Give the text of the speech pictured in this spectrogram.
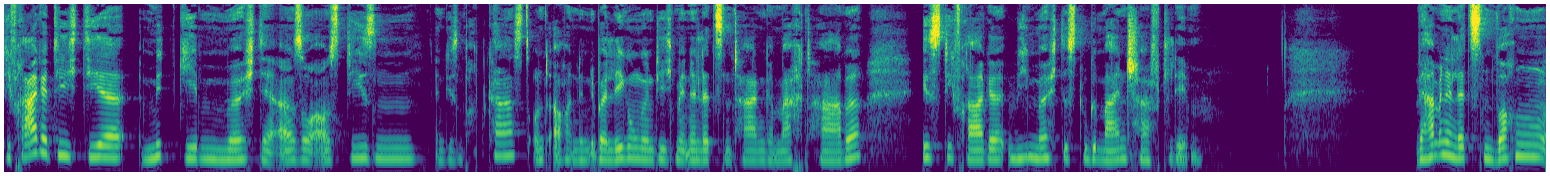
Die Frage, die ich dir mitgeben möchte, also aus diesem, in diesem Podcast und auch in den Überlegungen, die ich mir in den letzten Tagen gemacht habe, ist die Frage, wie möchtest du Gemeinschaft leben? Wir haben in den letzten Wochen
